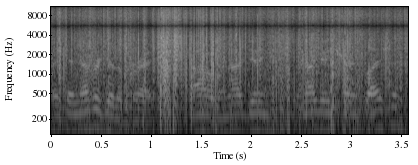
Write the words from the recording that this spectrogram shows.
They can never get a break. Oh, we're not getting we're not getting translation?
